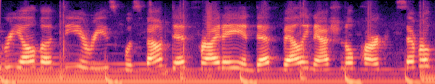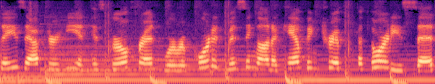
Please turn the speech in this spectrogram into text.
Grijalva Diaz was found dead Friday in Death Valley National Park, several days after he and his girlfriend were reported missing on a camping trip, authorities said.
